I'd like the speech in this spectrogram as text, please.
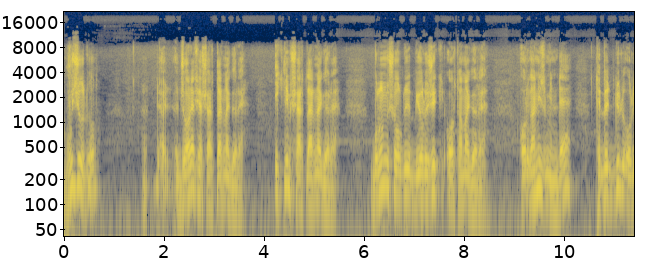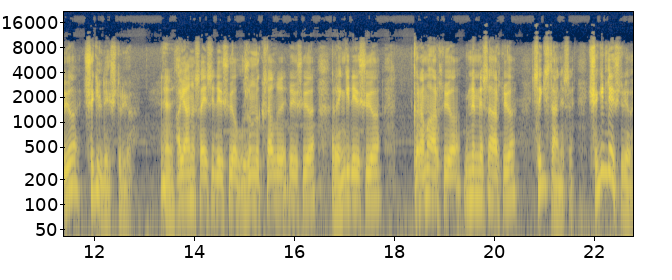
vücudu e, coğrafya şartlarına göre, iklim şartlarına göre, bulunmuş olduğu biyolojik ortama göre organizminde tebeddül oluyor, şekil değiştiriyor. Evet. Ayağının sayısı değişiyor, uzunluk kısalığı değişiyor, rengi değişiyor, gramı artıyor, bilmem nesi artıyor. Sekiz tanesi. Şekil değiştiriyor.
